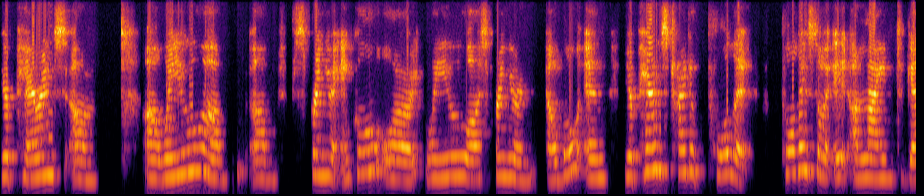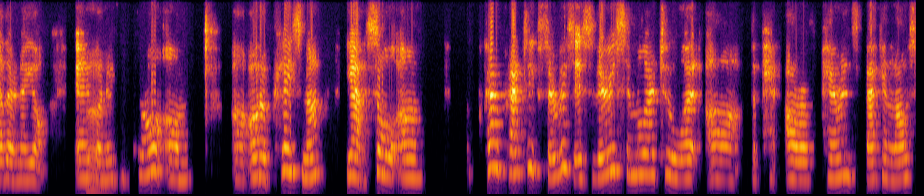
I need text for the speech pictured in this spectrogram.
your parents. Um, uh, when you uh, um, sprain your ankle or when you uh, sprain your elbow, and your parents try to pull it, pull it so it align together. Now, yo, and Uh. go um uh, out of place, na. Yeah. So um, chiropractic service is very similar to what uh the our parents back in Laos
